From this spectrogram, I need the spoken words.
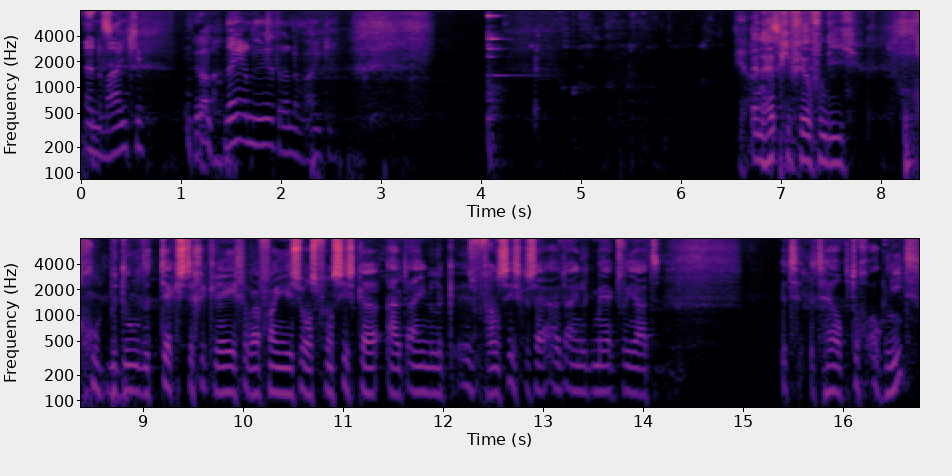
En een maandje. Ja. 69 en een maandje. Ja, En heb je veel van die goed bedoelde teksten gekregen... waarvan je, zoals Francisca uiteindelijk... eh, Francisca zei, uiteindelijk merkt van... ja, het, het, het helpt toch ook niet?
